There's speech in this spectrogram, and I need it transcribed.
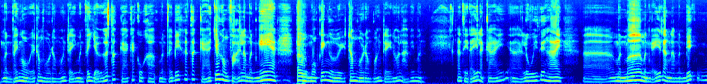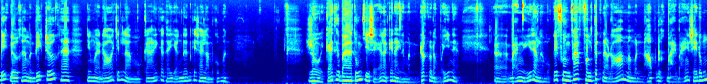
mình phải ngồi ở trong hội đồng quản trị mình phải giữ hết tất cả các cuộc họp mình phải biết hết tất cả chứ không phải là mình nghe từ một cái người trong hội đồng quản trị nói lại với mình. À, thì đấy là cái à, lưu ý thứ hai. À, mình mơ mình nghĩ rằng là mình biết biết được ha mình biết trước ha nhưng mà đó chính là một cái có thể dẫn đến cái sai lầm của mình rồi cái thứ ba tuấn chia sẻ là cái này là mình rất là đồng ý nè. À, bạn nghĩ rằng là một cái phương pháp phân tích nào đó mà mình học được bài bản sẽ đúng?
